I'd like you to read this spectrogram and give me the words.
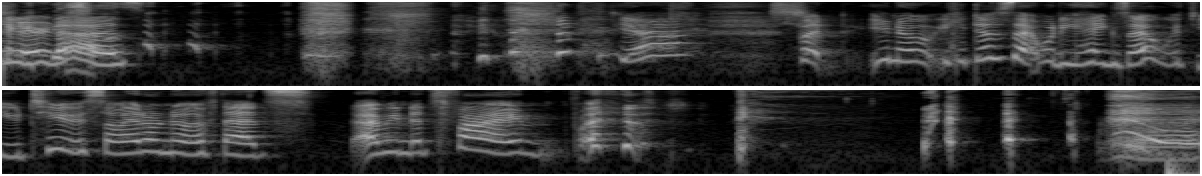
sure does. yeah, but you know he does that when he hangs out with you too. So I don't know if that's. I mean, it's fine, but Yeah.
